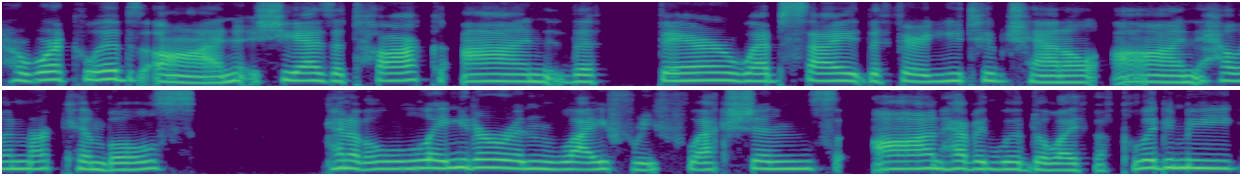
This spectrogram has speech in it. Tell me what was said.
her work lives on. She has a talk on the Fair website, the Fair YouTube channel on Helen Mar Kimball's kind of later in life reflections on having lived a life of polygamy.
